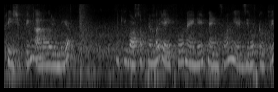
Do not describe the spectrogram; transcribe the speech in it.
free shipping all over India. మీకు WhatsApp number eight four nine eight nine seven eight zero two three.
